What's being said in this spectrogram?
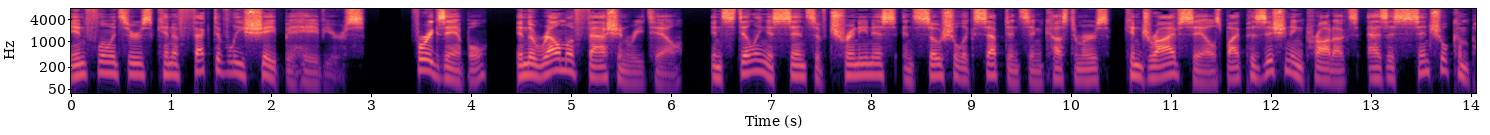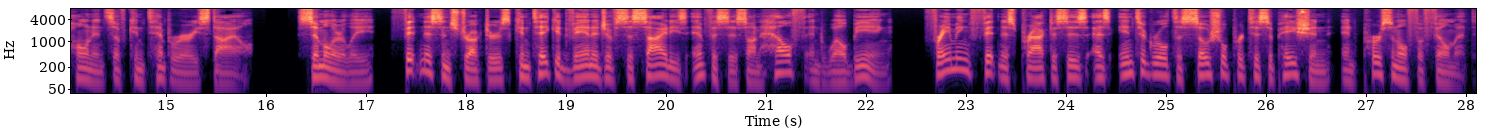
influencers can effectively shape behaviors. For example, in the realm of fashion retail, instilling a sense of trendiness and social acceptance in customers can drive sales by positioning products as essential components of contemporary style. Similarly, fitness instructors can take advantage of society's emphasis on health and well-being, framing fitness practices as integral to social participation and personal fulfillment.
